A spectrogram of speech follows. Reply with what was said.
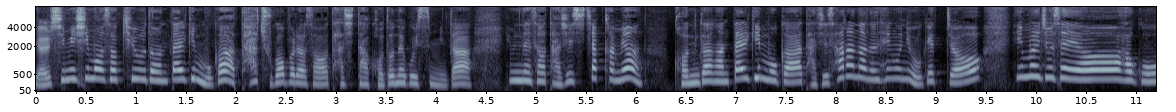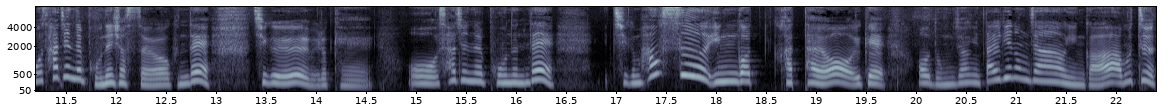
열심히 심어서 키우던 딸기모가 다 죽어버려서 다시 다 걷어내고 있습니다. 힘내서 다시 시작하면 건강한 딸기모가 다시 살아나는 행운이 오겠죠? 힘을 주세요. 하고 사진을 보내셨어요. 근데 지금 이렇게, 어, 사진을 보는데 지금 하우스인 것 같아요. 이게 어 농장이 딸기 농장인가 아무튼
